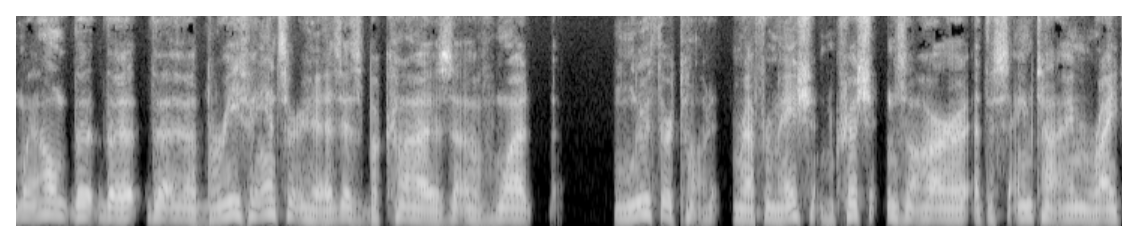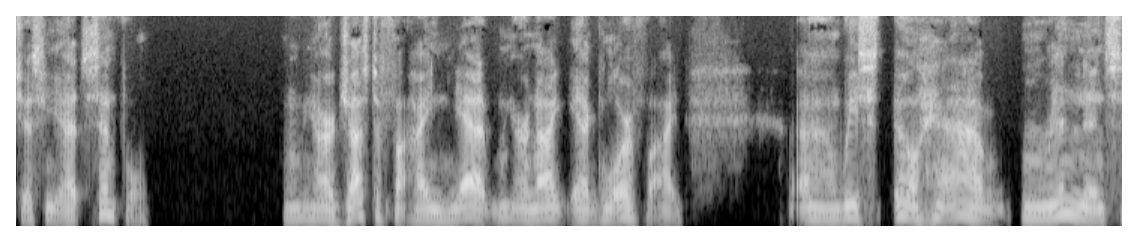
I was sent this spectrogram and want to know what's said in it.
well, the, the, the brief answer is, is because of what Luther taught Reformation. Christians are at the same time righteous yet sinful. We are justified yet we are not yet glorified. Uh, we still have remnants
